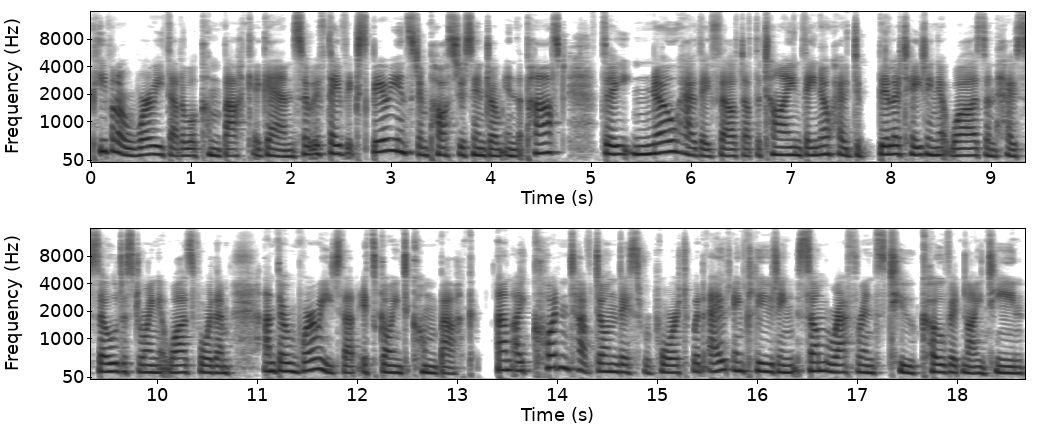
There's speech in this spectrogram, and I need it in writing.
people are worried that it will come back again. So if they've experienced imposter syndrome in the past, they know how they felt at the time, they know how debilitating it was and how soul destroying it was for them, and they're worried that it's going to come back. And I couldn't have done this report without including some reference to COVID 19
